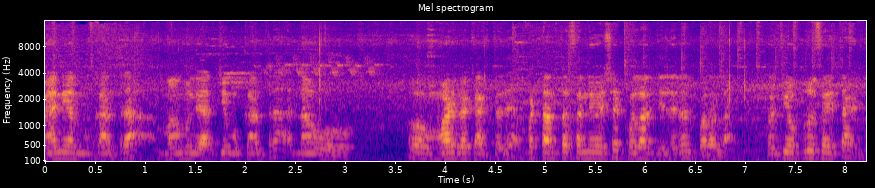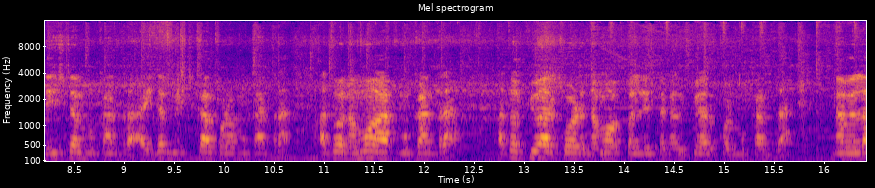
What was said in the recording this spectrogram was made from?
ಮ್ಯಾನ್ಯಲ್ ಮುಖಾಂತರ, ಮಾಮೂಲಿ ಅರ್ಜಿ ಮುಖಾಂತರ ನಾವು ಮಾಡಬೇಕಾಗ್ತದೆ. ಬಟ್ ಅಂಥ ಸನ್ನಿವೇಶ ಕೋಲಾರ ಜಿಲ್ಲೆನಲ್ಲಿ ಬರಲ್ಲ. ಪ್ರತಿಯೊಬ್ಬರೂ ಸಹಿತ ಡಿಜಿಟಲ್ ಮುಖಾಂತರ ಐದರ್ ಮಿಸ್ಡ್ ಕಾಲ್ ಕೊಡೋ ಮುಖಾಂತರ ಅಥವಾ ನಮೋ ಆ್ಯಪ್ ಮುಖಾಂತರ ಅಥವಾ ಕ್ಯೂ ಆರ್ ಕೋಡ್, ನಮೋ ಆ್ಯಪಲ್ಲಿ ಇರ್ತಕ್ಕಂಥ ಕ್ಯೂ ಆರ್ ಕೋಡ್ ಮುಖಾಂತರ ನಾವೆಲ್ಲ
